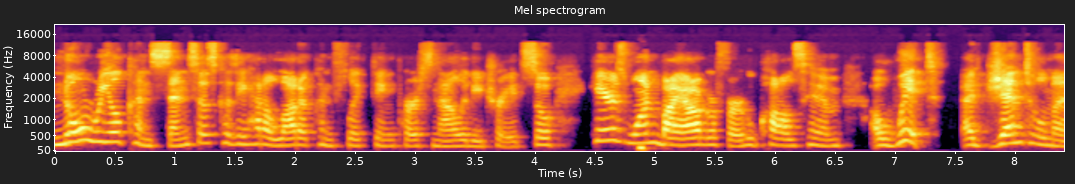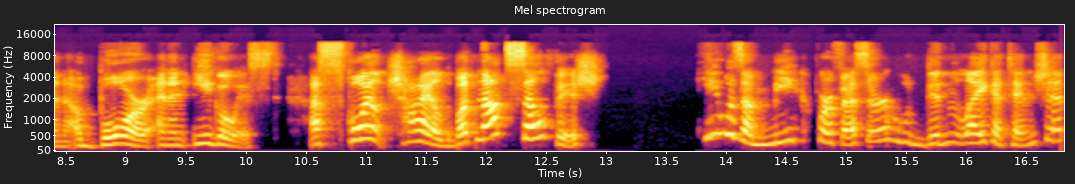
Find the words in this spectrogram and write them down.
no real consensus because he had a lot of conflicting personality traits. So here's one biographer who calls him a wit, a gentleman, a bore, and an egoist, a spoilt child, but not selfish. He was a meek professor who didn't like attention,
